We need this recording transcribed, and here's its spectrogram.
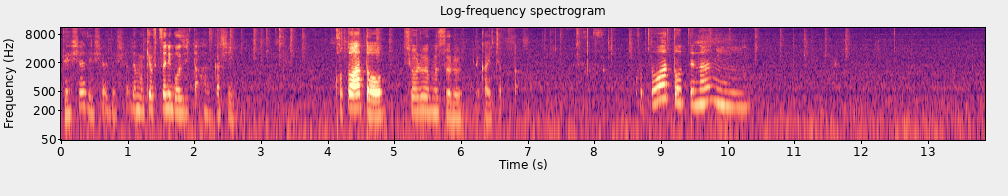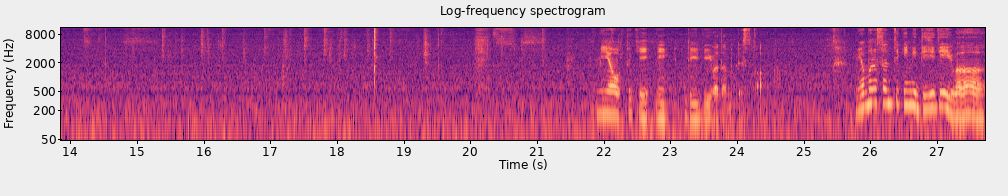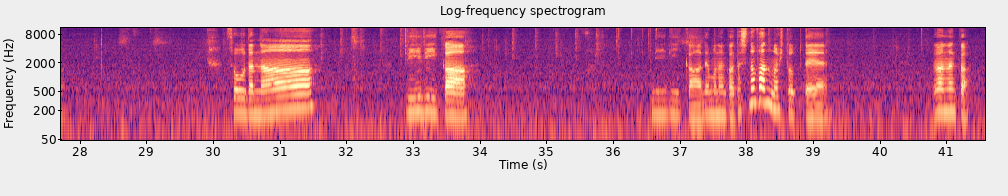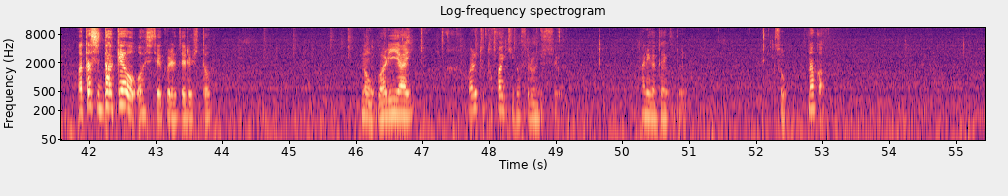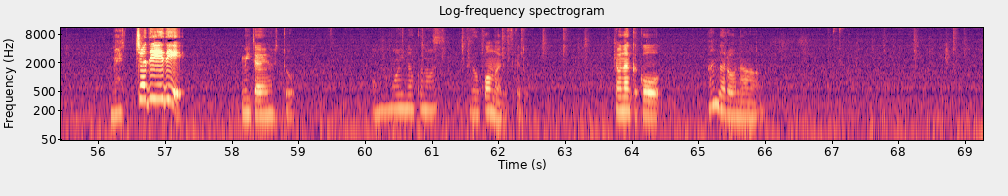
でしょ？でしょ？でしょ？でも今日普通にごじった。恥ずかしい。ことあとショールームするって書いちゃった。ことあとって何？宮尾的に DD はダメですか？宮丸さん的に DD はそうだな。DD か。DD か。でもなんか私のファンの人ってあなんか私だけを推してくれてる人の割合割と高い気がするんですよ。ありがたいことに。そう。なんかめっちゃ DD みたいな人あんまいなくない？わかんないですけど。でもなんかこうなんだろうな。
